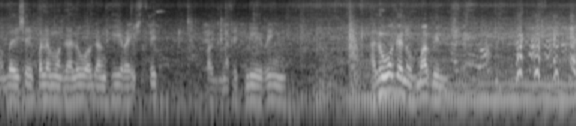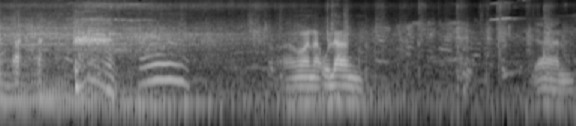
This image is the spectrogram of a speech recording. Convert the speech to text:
Mabaysay pala maghaluwag ang Hira Street pag nakiklearing. Haluwag ano, Mabel. ang mga naulang. Yan.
